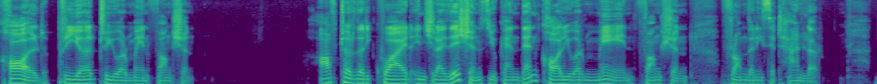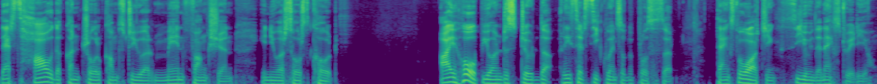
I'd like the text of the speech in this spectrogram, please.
called prior to your main function. After the required initializations you can then call your main function from the reset handler. That's how the control comes to your main function in your source code I hope you understood the reset sequence of the processor Thanks for watching. See you in the next video.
